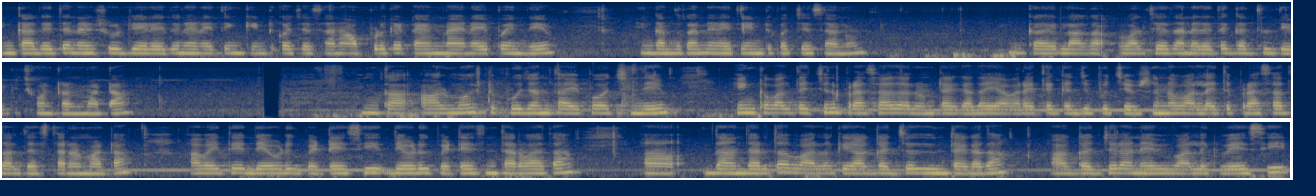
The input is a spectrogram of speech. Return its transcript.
ఇంకా అదైతే నేను షూట్ చేయలేదు. నేనైతే ఇంక ఇంటికి వచ్చేసాను. అప్పటికే టైం నైన్ అయిపోయింది. ఇంక అందుకని నేనైతే ఇంటికి వచ్చేసాను. ఇంకా ఇలాగా వాళ్ళ చేత అనేది అయితే గజ్జలు తీపించుకుంటాను అనమాట ఇంకా ఆల్మోస్ట్ పూజ అంతా అయిపోవచ్చింది. ఇంకా వాళ్ళు తెచ్చిన ప్రసాదాలు ఉంటాయి కదా ఎవరైతే గజ్జి పూజ చేపించుకున్నా వాళ్ళైతే ప్రసాదాలు తెస్తారనమాట అవైతే దేవుడికి పెట్టేసి దేవుడికి పెట్టేసిన తర్వాత దాని తర్వాత వాళ్ళకి ఆ గజ్జలు ఉంటాయి కదా ఆ గజ్జలు అనేవి వాళ్ళకి వేసి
